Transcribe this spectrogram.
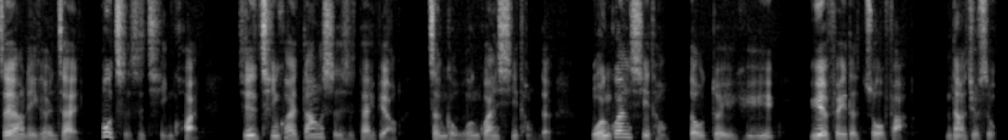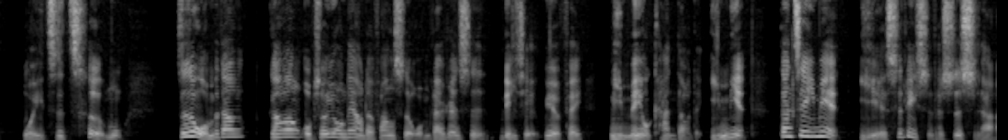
这样的一个人，在不只是秦桧，其实秦桧当时是代表整个文官系统的，文官系统都对于岳飞的做法，那就是为之侧目。这是我们当刚刚我说用那样的方式，我们来认识理解岳飞你没有看到的一面，但这一面也是历史的事实啊。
